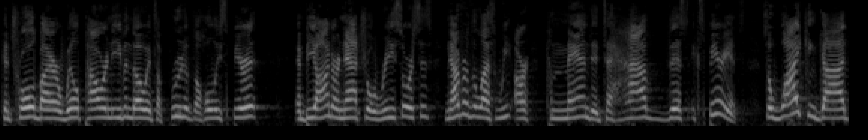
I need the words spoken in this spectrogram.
controlled by our willpower and even though it's a fruit of the Holy Spirit and beyond our natural resources, nevertheless, we are commanded to have this experience. So why can God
